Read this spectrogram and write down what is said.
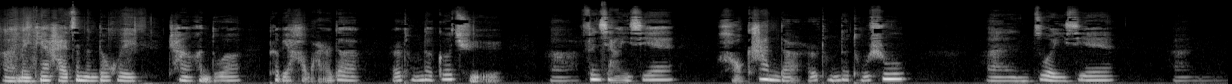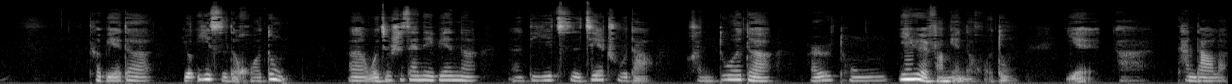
啊！每天孩子们都会唱很多。特别好玩的儿童的歌曲，啊，分享一些好看的儿童的图书，嗯，做一些嗯特别的有意思的活动，嗯，我就是在那边呢，嗯，第一次接触到很多的儿童音乐方面的活动，也啊看到了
